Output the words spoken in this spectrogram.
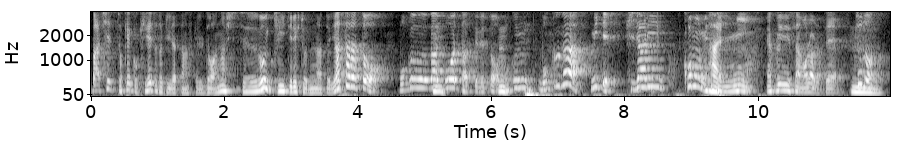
バチッと結構切れた時だったんですけれどあの人すごい聞いてる人になってやたらと僕がこうやって立ってると、僕僕が見て左この目線に薬師さんがおられて、ちょっと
